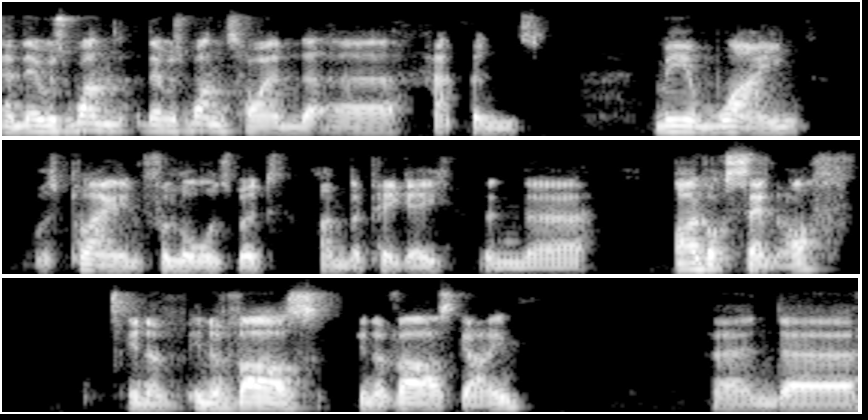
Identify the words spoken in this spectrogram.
And there was one there was one time that uh, happened. Me and Wayne was playing for Lordswood under Piggy, and uh, I got sent off in a in a Vase in a Vase game, and uh,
